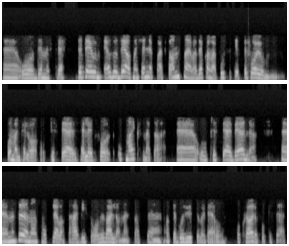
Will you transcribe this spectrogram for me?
eh, og det med stress. Jo, altså det at man kjenner på eksamensnerver, det kan være positivt. Det får, jo, får man til å, å, prestere, eller få oppmerksomhet og prestere bedre. men så er det noen som opplever at det her blir så overveldende at, at det går utover det å, å klare å fokusere.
